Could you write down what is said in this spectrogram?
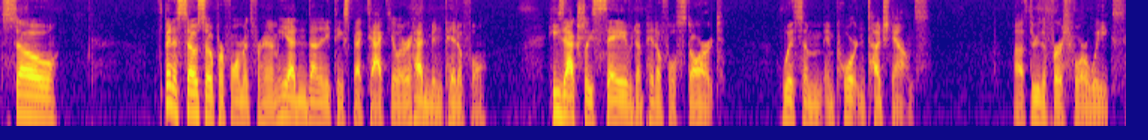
So it's been a so so performance for him. He hadn't done anything spectacular, it hadn't been pitiful. He's actually saved a pitiful start with some important touchdowns uh, through the first four weeks.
